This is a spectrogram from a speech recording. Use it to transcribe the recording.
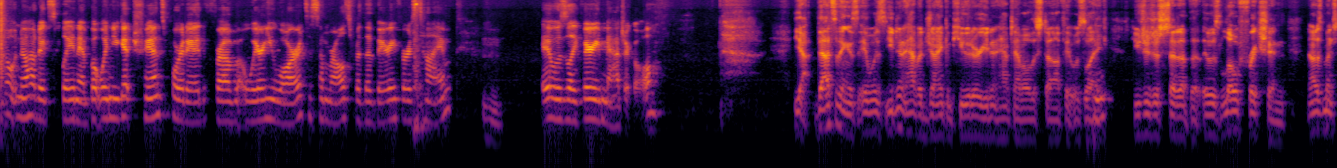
I don't know how to explain it. But when you get transported from where you are to somewhere else for the very first time, Mhm. it was like very magical. Yeah, that's the thing is it was you didn't have a giant computer, you didn't have to have all this stuff. It was Mm-hmm. like you should just set up that it was low friction, not as much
